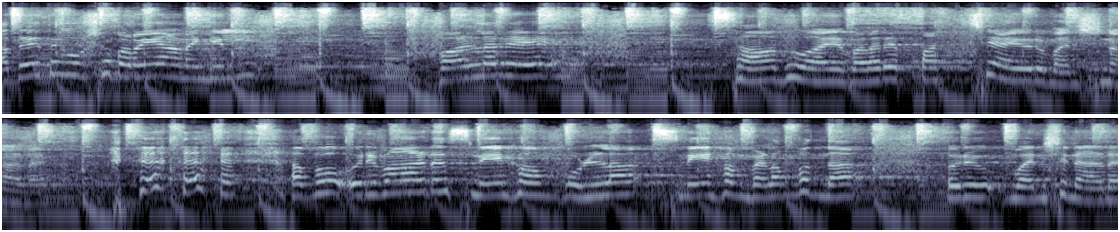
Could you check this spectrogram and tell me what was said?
അദ്ദേഹത്തെ കുറിച്ച് പറയുകയാണെങ്കിൽ വളരെ സാധുവായ വളരെ പച്ചയായ ഒരു മനുഷ്യനാണ്. അപ്പോൾ ഒരുപാട് സ്നേഹം ഉള്ള സ്നേഹം വിളമ്പുന്ന ഒരു മനുഷ്യനാണ്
